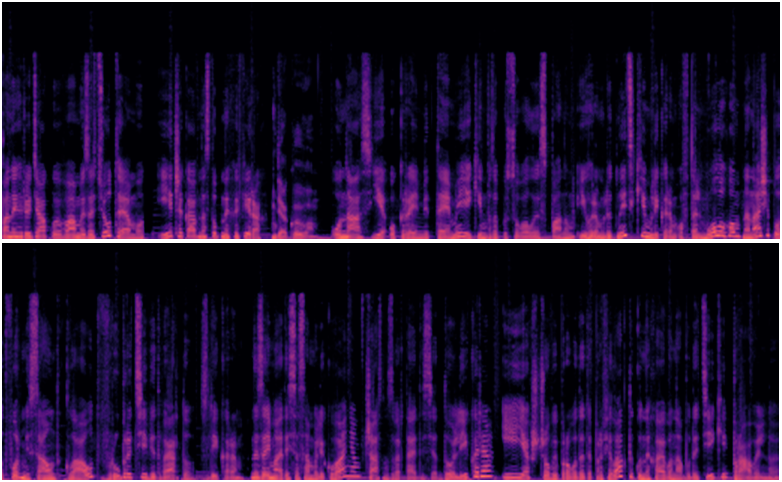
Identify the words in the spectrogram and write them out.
Пане Ігорю, дякую вам і за цю тему і чекаю в наступних ефірах. Дякую вам. У нас є окремі теми, які ми записували з паном Ігорем Лютницьким, лікарем-офтальмологом, на нашій платформі SoundCloud в рубриці Відверто з лікарем. Не займайтеся самолікуванням, вчасно звертайтеся до лікаря, і якщо ви проводите профілактику, нехай вона буде тільки правильною.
